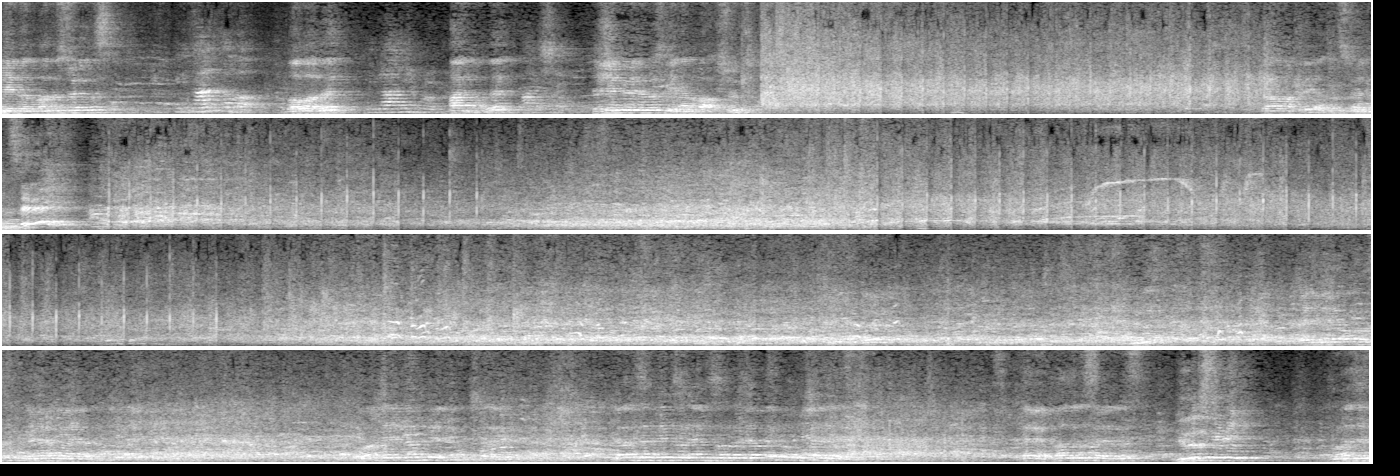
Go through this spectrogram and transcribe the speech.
Gelin Hanım adını soyadınız. Gülten Kaba, Baba adı, İbrahim, anne adı. Ayşe. Teşekkür ediyoruz Gelin Hanım'ı alkışlıyoruz. Damat Bey adını soyadınız. Endişe Evet, adınız soyadınız. You Yunus Bey.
